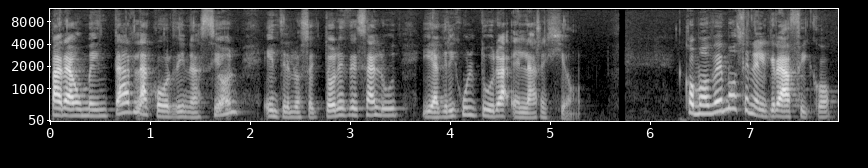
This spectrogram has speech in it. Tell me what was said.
para aumentar la coordinación entre los sectores de salud y agricultura en la región. Como vemos en el gráfico,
